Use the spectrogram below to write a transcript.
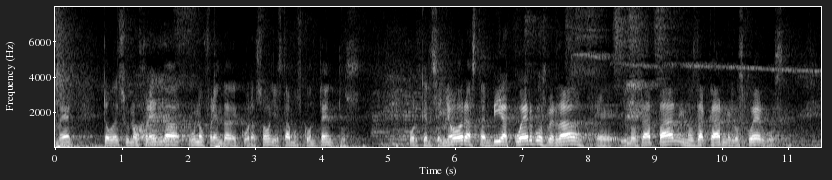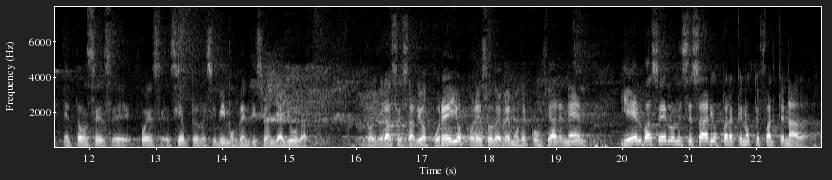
amén. Todo es una ofrenda, una ofrenda de corazón y estamos contentos. Porque el Señor hasta envía cuervos, ¿verdad? y nos da pan y nos da carne los cuervos. Entonces, eh, pues eh, siempre recibimos bendición y ayuda. Doy gracias a Dios por ello, por eso debemos de confiar en Él. Y Él va a hacer lo necesario para que no te falte nada.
